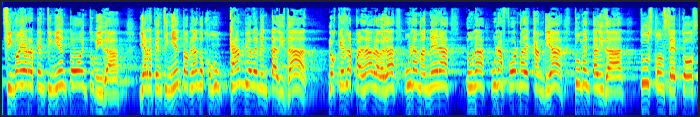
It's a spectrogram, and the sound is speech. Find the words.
Si no hay arrepentimiento en tu vida y arrepentimiento hablando como un cambio de mentalidad, lo que es la palabra, ¿verdad? Una manera, una, una forma de cambiar tu mentalidad, tus conceptos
